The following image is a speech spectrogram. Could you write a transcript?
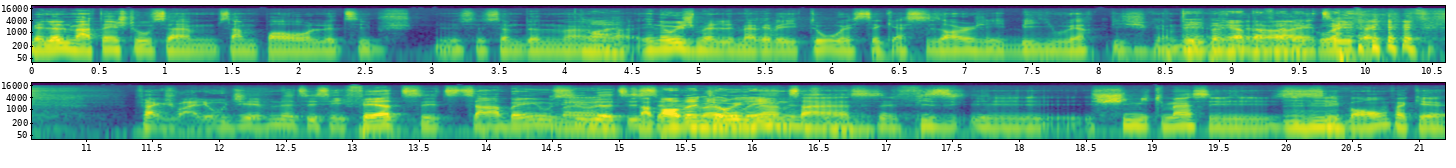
Mais là, le matin, je trouve que ça, me- ça me part. Là, je- ça, ça me donne ma. ma- Et oui, je me, me réveille tôt. euh, qu'à 6 heures, j'ai les billes ouvertes. Puis je suis comme. T'es prête à faire de ouais, quoi? fait, que- fait que je vais aller au gym. Là, tu sais, c'est fait. Tu te sens bien aussi. Ben ouais. là, tu sais, Ça part bien une ouais, oui, journée, man, là, ça, euh, chimiquement, c'est Mhm. c'est bon. Fait que.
